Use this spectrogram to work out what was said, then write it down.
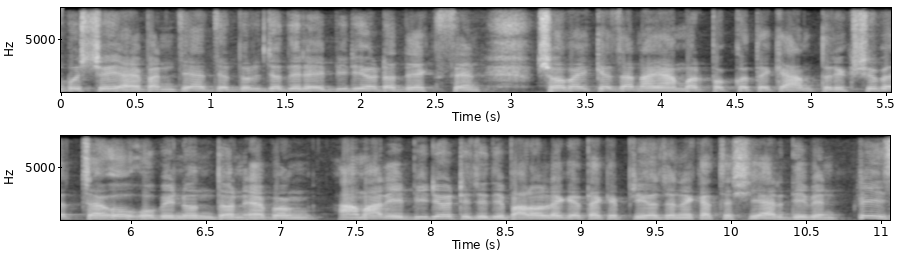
অবশ্যই আইবেন। যে যে দুর্যোধীর ধরে এই ভিডিওটা দেখছেন, সবাইকে জানাই আমার পক্ষ থেকে আন্তরিক শুভেচ্ছা ও অভিনন্দন এবং আমার এই ভিডিওটি যদি ভালো লেগে থাকে, প্রিয়জনের কাছে শেয়ার দিবেন। প্লিজ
